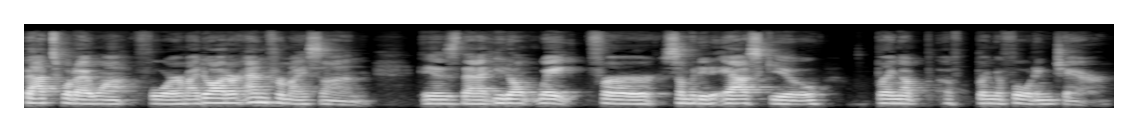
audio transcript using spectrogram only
that's what I want for my daughter and for my son is that you don't wait for somebody to ask you, bring up a, bring a folding chair.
